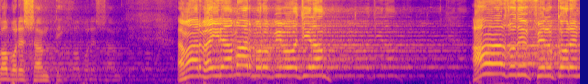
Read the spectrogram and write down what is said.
কবরের শান্তি। আমার ভাইরা, আমার মুরব্বী বাবাজিরাম আর যদি ফিল করেন,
